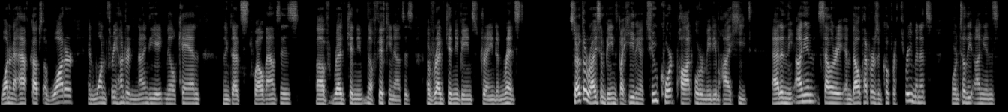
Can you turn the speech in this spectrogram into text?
one and a half cups of water, and one 398 ml can. I think that's 12 ounces of red kidney, no, 15 ounces of red kidney beans drained and rinsed. Start the rice and beans by heating a two quart pot over medium high heat. Add in the onion, celery, and bell peppers and cook for three minutes or until the onions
